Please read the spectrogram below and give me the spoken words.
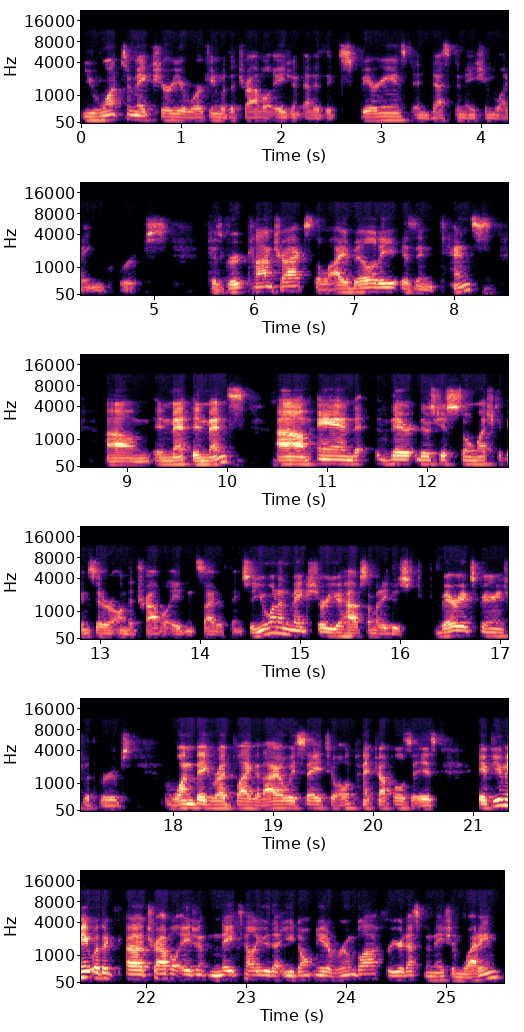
you want to make sure you're working with a travel agent that is experienced in destination wedding groups because group contracts, the liability is intense, um, immense. Um, and there, there's just so much to consider on the travel agent side of things. So you want to make sure you have somebody who's very experienced with groups. One big red flag that I always say to all of my couples is if you meet with a, a travel agent and they tell you that you don't need a room block for your destination wedding,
